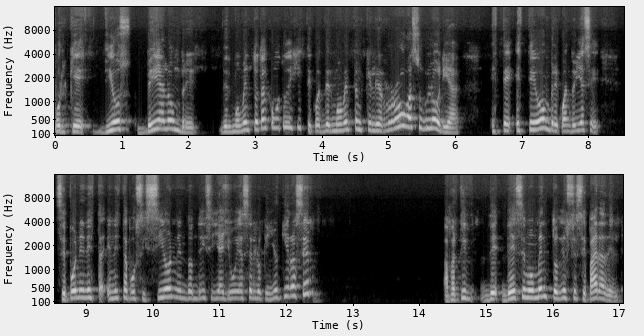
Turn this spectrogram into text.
porque Dios ve al hombre del momento, tal como tú dijiste, del momento en que le roba su gloria, este, este hombre cuando ya se, se pone en esta, en esta posición en donde dice, ya yo voy a hacer lo que yo quiero hacer, a partir de, ese momento Dios se separa de él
